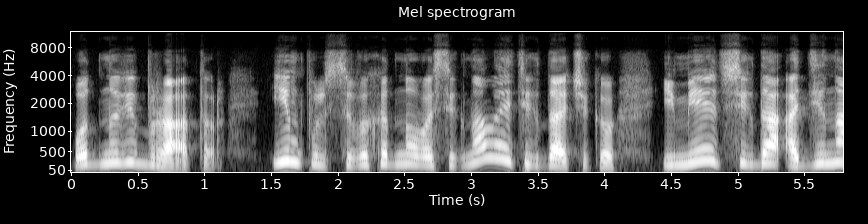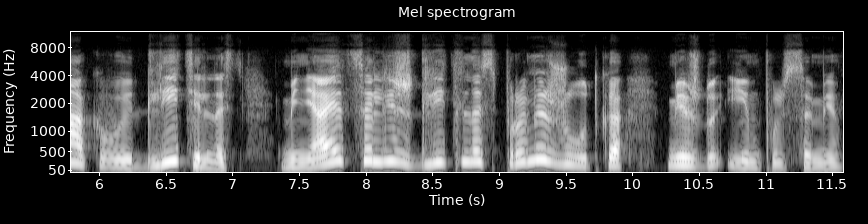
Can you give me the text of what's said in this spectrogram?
одновибратор – Импульсы выходного сигнала этих датчиков имеют всегда одинаковую длительность, меняется лишь длительность промежутка между импульсами.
